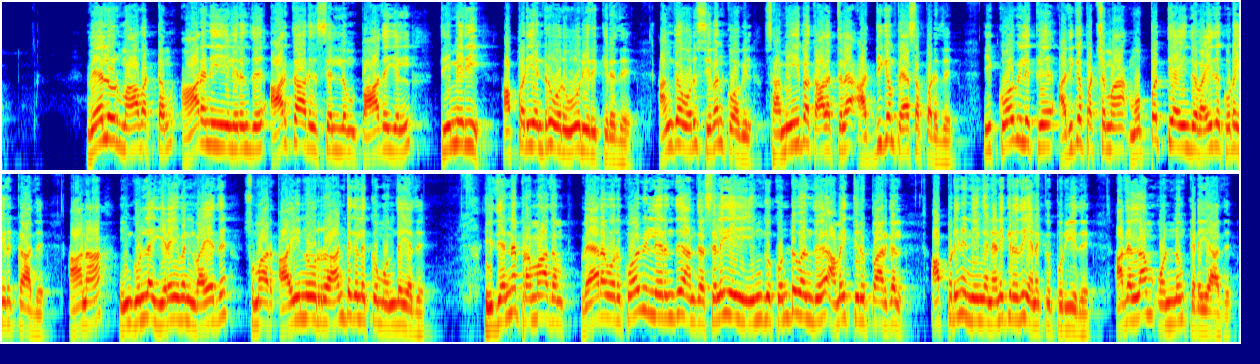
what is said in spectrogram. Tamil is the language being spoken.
வேலூர் மாவட்டம் ஆரணியிலிருந்து ஆற்காடு செல்லும் பாதையில் திமிரி அப்படி என்று ஒரு ஊர் இருக்கிறது. அங்க ஒரு சிவன் கோவில். சமீப காலத்துல அதிகம் பேசப்படுது. இக்கோவிலுக்கு அதிகபட்சமா முப்பத்தி ஐந்து வயது கூட இருக்காது. ஆனா இங்குள்ள இறைவன் வயது சுமார் ஐநூறு ஆண்டுகளுக்கு முந்தையது. இது என்ன பிரமாதம்? வேற ஒரு கோவில்ல இருந்து அந்த சிலையை இங்கு கொண்டு வந்து அமைத்திருப்பார்கள் அப்படின்னு நீங்க நினைக்கிறது எனக்கு புரியுது. அதெல்லாம் ஒன்றும் கிடையாது.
